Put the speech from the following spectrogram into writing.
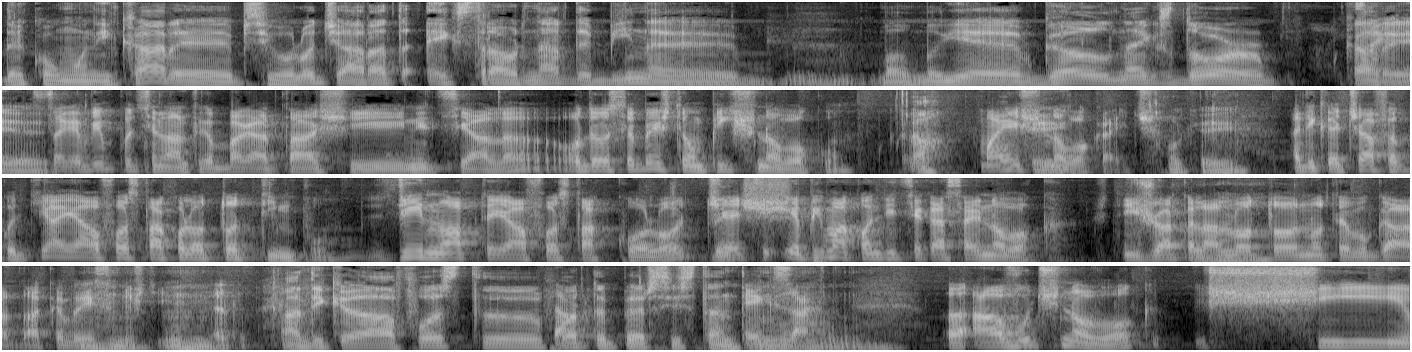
de comunicare psihologice arată extraordinar de bine. E Girl Next Door, care să, e? Să revin puțin la întrebarea ta și inițială. O deosebește un pic și Novocul. Ah, mai okay. e și Novoc aici. Okay. Adică ce a făcut ea, ea a fost acolo tot timpul. Zi, noapte, ea a fost acolo, ceea deci... ce e prima condiție ca să ai Novoc. Știi, joacă la loto, nu te ruga dacă vrei mm-hmm. să mhm, câștigi. Mm-hmm. Adică a fost uh, da. foarte persistent. Exact. A avut și Novoc și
